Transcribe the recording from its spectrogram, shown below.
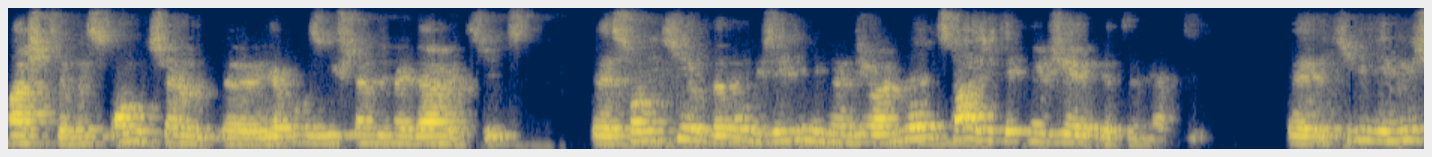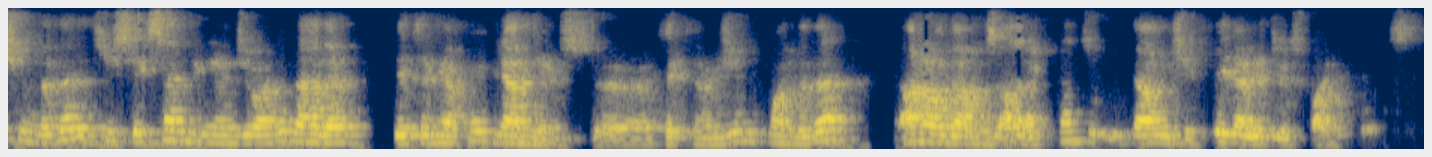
aştığımız omnichannel e, yapımızı güçlendirmeye devam edeceğiz. E, son iki yılda da 150 milyon civarında sadece teknolojiye yatırım yaptık. E, 2023 yılında da 280 milyon civarında daha da yatırım yapmayı planlıyoruz e, teknolojiye. Bu konuda da ana odağımızı alaraktan çok iddialı bir şekilde ilerletiyoruz faaliyetlerimizi.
